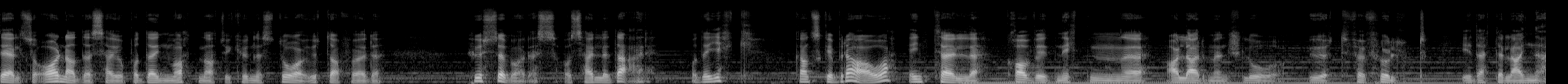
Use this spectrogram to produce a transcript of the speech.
del så ordna det seg jo på den måten at vi kunne stå utafor huset vårt og selge der. Og det gikk ganske bra òg, inntil covid-19-alarmen slo ut for fullt i dette landet.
